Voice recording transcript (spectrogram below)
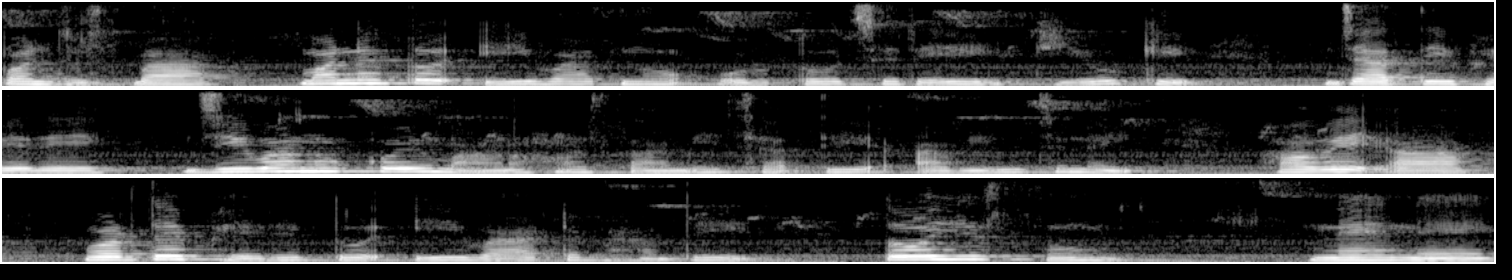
પણ જુસ્બા, મને તો એ વાતનો ઓરતો જ રે ગયો કે, જાતિ ફેરે, જીવાનું કોઈ માણસ સામી જાતિ આવ્યું જ નહીં. હવે આ વર્તે ફેરે તો એ વાટ બાંધે, તો એ શું? ને ને,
